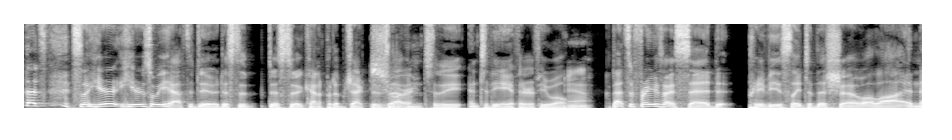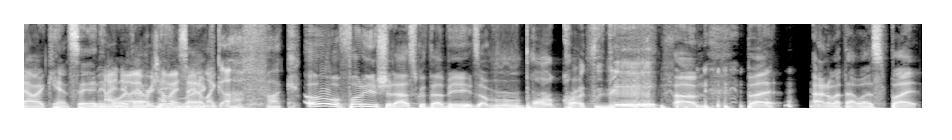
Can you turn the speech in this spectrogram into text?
That's so here. Here's what we have to do, just to just to kind of put objectives out into the into the aether, if you will. Yeah. That's a phrase I said previously to this show a lot, and now I can't say it anymore. I know. Every time I say it, I'm like, oh fuck. "Oh, funny you should ask what that means." um, but I don't know what that was. But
